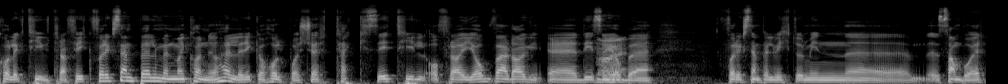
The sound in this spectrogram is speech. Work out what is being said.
kollektivtrafikk, f.eks., men man kan jo heller ikke holde på å kjøre taxi til og fra jobb hver dag. Eh, de som Nei. jobber F.eks. Viktor, min eh, samboer,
